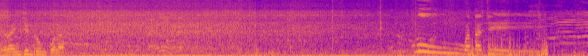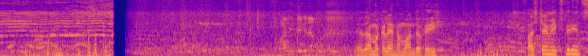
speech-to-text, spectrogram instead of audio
இதெல்லாம் இன்ஜின் ரூம் போல். வந்தாச்சு. இதான் மக்களே நம்ம வந்த ஃபெரி ஃபஸ்ட் டைம் எக்ஸ்பீரியன்ஸ்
